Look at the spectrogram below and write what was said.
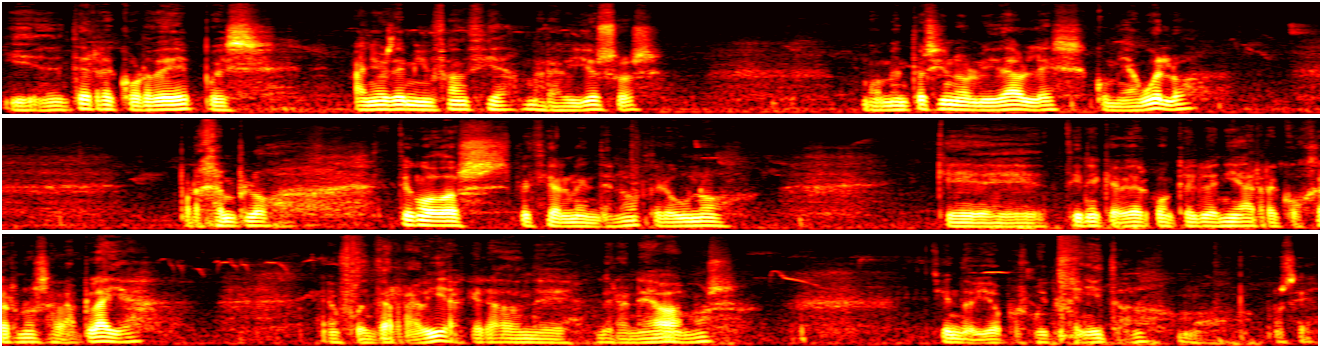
y repente recordé pues años de mi infancia maravillosos, momentos inolvidables con mi abuelo. Por ejemplo, tengo dos especialmente, ¿no? Pero uno que tiene que ver con que él venía a recogernos a la playa en Fuenterrabía, que era donde veraneábamos, siendo yo pues muy pequeñito, ¿no? Como, no sé,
